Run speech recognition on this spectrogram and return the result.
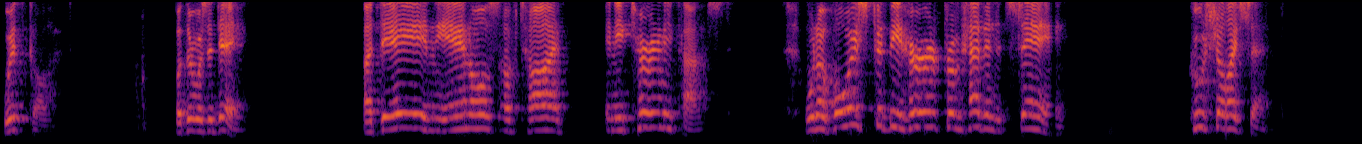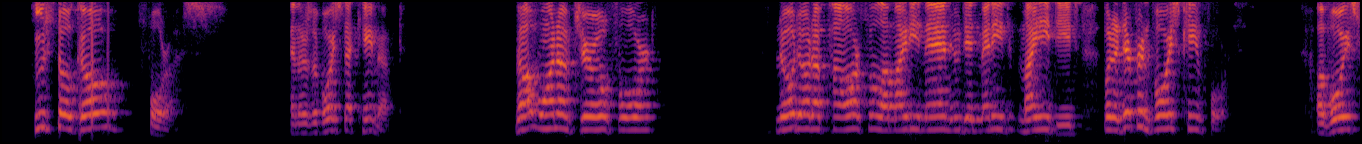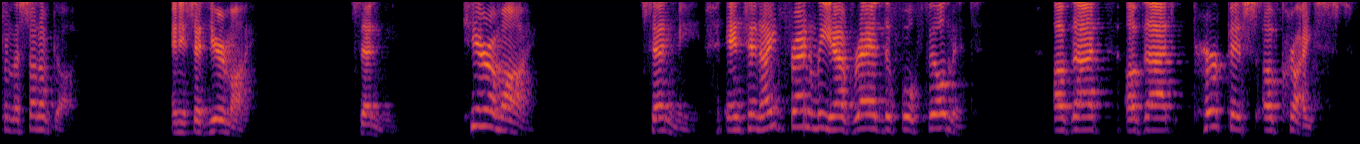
with God. But there was a day, a day in the annals of time, in eternity past, when a voice could be heard from heaven saying, Who shall I send? Who shall go for us? And there's a voice that came out. Not one of Gerald Ford, no doubt a powerful, a mighty man who did many mighty deeds, but a different voice came forth, a voice from the Son of God. And he said, Here am I, send me. Here am I, send me. And tonight, friend, we have read the fulfillment of that, of that purpose of Christ.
